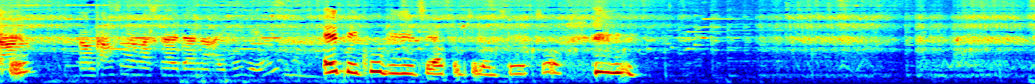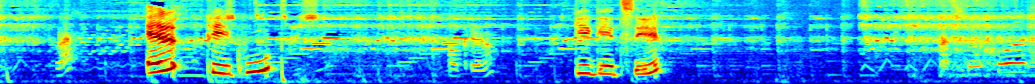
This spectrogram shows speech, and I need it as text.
Dann, Okay. dann kannst schnell deine ID geben. LPQ GGC 8YC. So. Was? LPQ Okay. GGC. Kurz.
